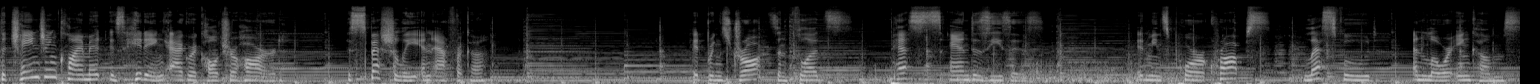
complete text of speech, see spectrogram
The changing climate is hitting agriculture hard, especially in Africa. It brings droughts and floods, pests and diseases. It means poorer crops, less food, and lower incomes.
